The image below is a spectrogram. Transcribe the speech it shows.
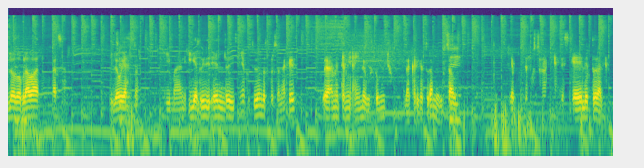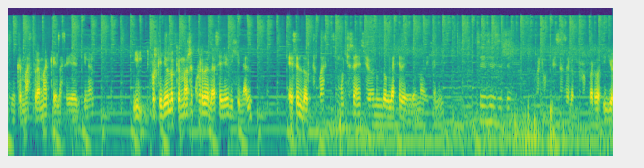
lo doblaba a la casa. Y luego ya está. He-Man. Y el, el rediseño que tuvieron los personajes, realmente a mí, a mí me gustó mucho. La caricatura me gustaba. Sí. Le, mostraron gente esqueleto, era como que más trama que la serie original. Y porque yo lo que más recuerdo de la serie original es el doblaje. Hace muchos años hicieron un doblaje de Broma de Sí, sí, sí, sí. Bueno, eso es de lo que me acuerdo. Y yo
